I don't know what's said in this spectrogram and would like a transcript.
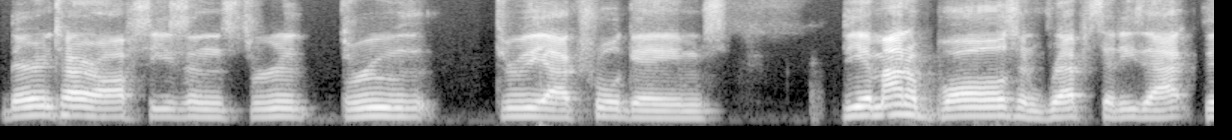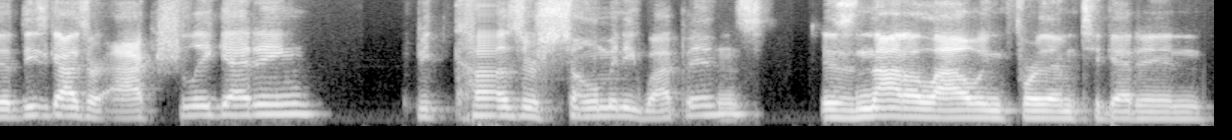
their entire off seasons through through through the actual games, the amount of balls and reps that he's act that these guys are actually getting because there's so many weapons is not allowing for them to get in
